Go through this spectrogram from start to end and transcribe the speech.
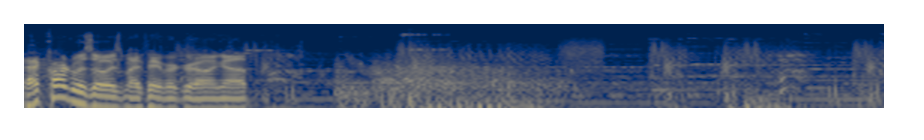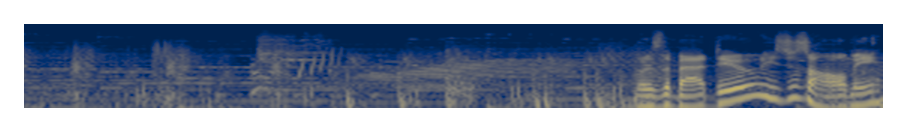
That card was always my favorite growing up. What does the bat do? He's just a homie.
